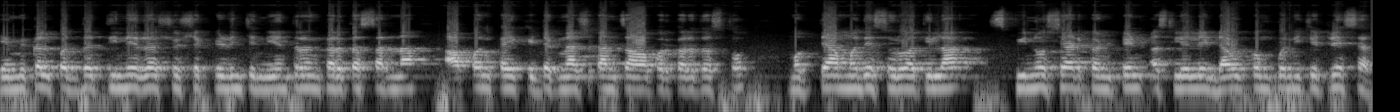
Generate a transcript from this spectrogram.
केमिकल पद्धतीने रस शोषक किडींचे नियंत्रण करत असताना आपण काही कीटकनाशकांचा वापर करत असतो. मग त्यामध्ये सुरुवातीला स्पिनोसॅड कंटेंट असलेले डाव कंपनीचे ट्रेसर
